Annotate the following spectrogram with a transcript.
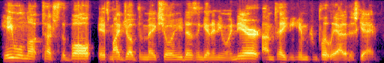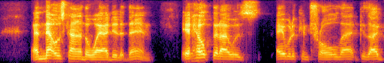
He will not touch the ball. It's my job to make sure he doesn't get anywhere near it. I'm taking him completely out of this game. And that was kind of the way I did it then. It helped that I was able to control that because I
